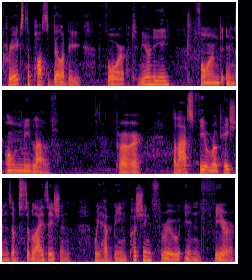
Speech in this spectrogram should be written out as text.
creates the possibility for a community formed in only love. For the last few rotations of civilization, we have been pushing through in fear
